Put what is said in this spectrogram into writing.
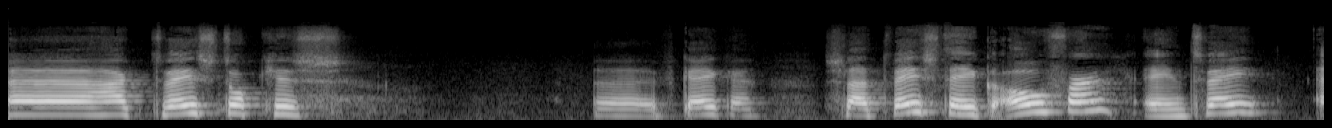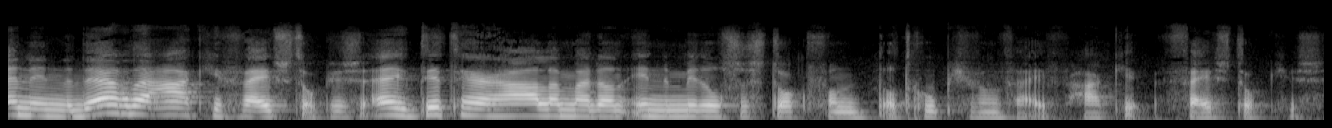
Uh, haak twee stokjes. Uh, even kijken. Sla twee steken over. 1, 2. En in de derde haak je vijf stokjes. Eigenlijk dit herhalen, maar dan in de middelste stok van dat groepje van vijf haak je vijf stokjes.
